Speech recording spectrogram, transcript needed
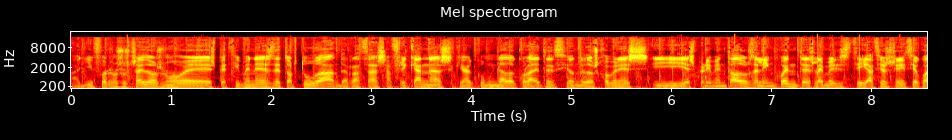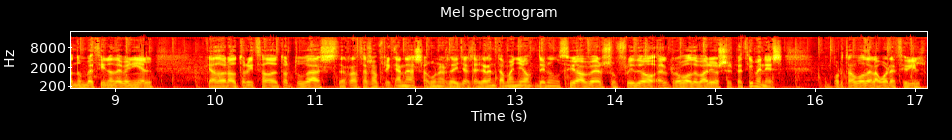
Allí fueron sustraídos nueve especímenes de tortuga de razas africanas que han culminado con la detención de dos jóvenes y experimentados delincuentes. La investigación se inició cuando un vecino de Beniel, criador autorizado de tortugas de razas africanas, algunas de ellas de gran tamaño, denunció haber sufrido el robo de varios especímenes. Un portavoz de la Guardia Civil.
